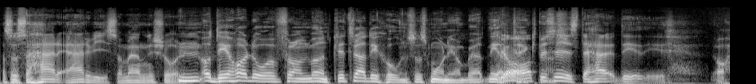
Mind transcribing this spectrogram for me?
Alltså så här är vi som människor. Mm, och det har då från muntlig tradition så småningom börjat nedtecknas? Ja, precis. Det här, det, ja,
